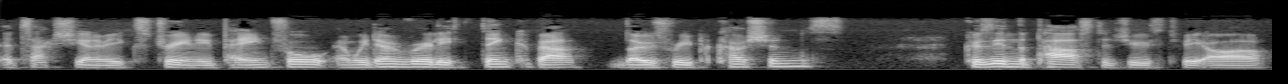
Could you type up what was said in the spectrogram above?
it's actually going to be extremely painful, and we don't really think about those repercussions. Because in the past, it used to be, oh,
